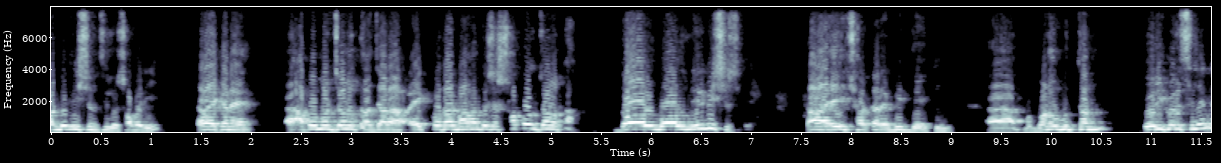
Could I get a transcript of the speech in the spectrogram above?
কন্ট্রিবিউশন ছিল সবারই। তারা এখানে আপামর জনতা যারা, এক কথায় বাংলাদেশের সকল জনতা, দল, বল নির্বিশেষে, তারা এই সরকারের বিরুদ্ধে একটি গণ তৈরি করেছিলেন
